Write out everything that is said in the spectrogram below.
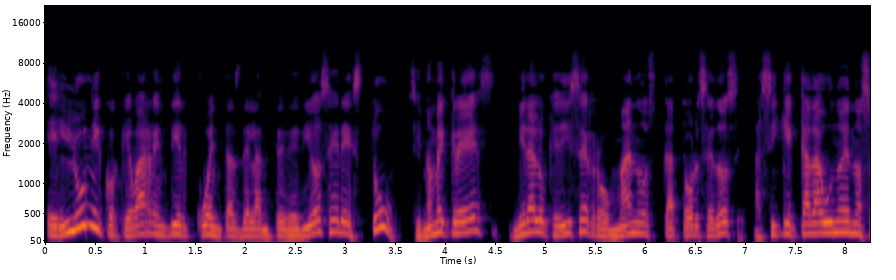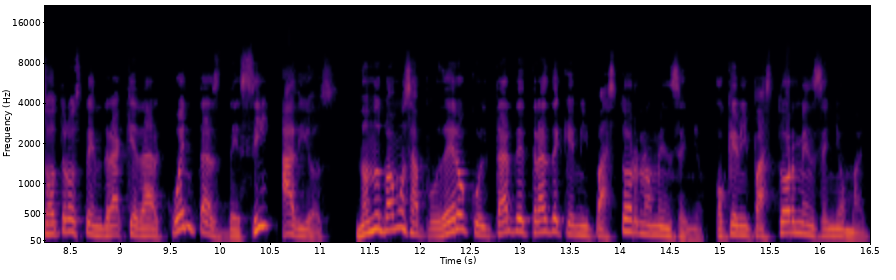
El único que va a rendir cuentas delante de Dios eres tú. Si no me crees, mira lo que dice Romanos 14:12. Así que cada uno de nosotros tendrá que dar cuentas de sí a Dios. No nos vamos a poder ocultar detrás de que mi pastor no me enseñó o que mi pastor me enseñó mal.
